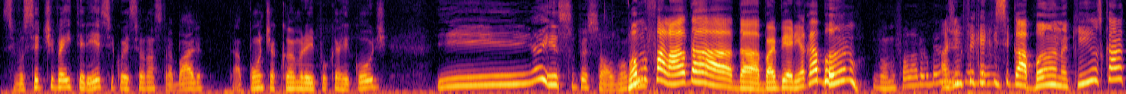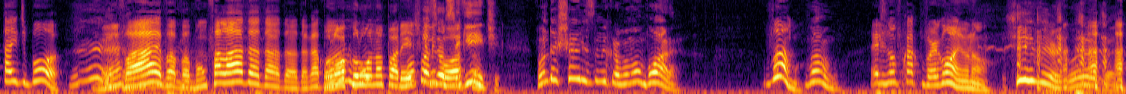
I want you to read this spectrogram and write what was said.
Se você tiver interesse em conhecer o nosso trabalho, aponte a câmera aí pro QR Code. E é isso, pessoal. Vamos, Vamos falar da, da barbearia Gabano. vamos falar da A gente fica aqui se gabando aqui e os caras tá aí de boa. É. Vai, vai, vai, vamos falar da, da, da, da Gabano. Coloca o Luan na parede Vamos que ele fazer o gosta. seguinte: vamos deixar eles no microfone, vamos embora. Vamos. Vamos. Eles vão ficar com vergonha ou não? Que vergonha, velho.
